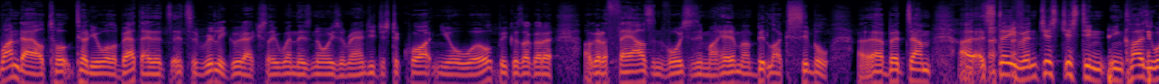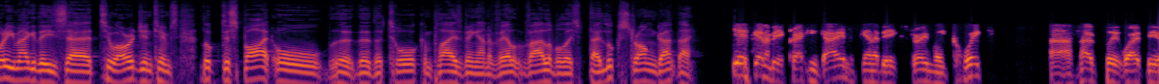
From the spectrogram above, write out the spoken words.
one day I'll talk, tell you all about that. It's, it's really good actually when there's noise around you, just to quieten your world because I've got a I've got a thousand voices in my head. I'm a bit like Sybil. Uh, but um, uh, Stephen, just just in, in closing, what do you make of these uh, two Origin teams? Look, despite all the, the, the talk and players being unavailable, they, they look strong strong, don't they? Yeah, it's going to be a cracking game. It's going to be extremely quick. Uh, hopefully, it won't be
